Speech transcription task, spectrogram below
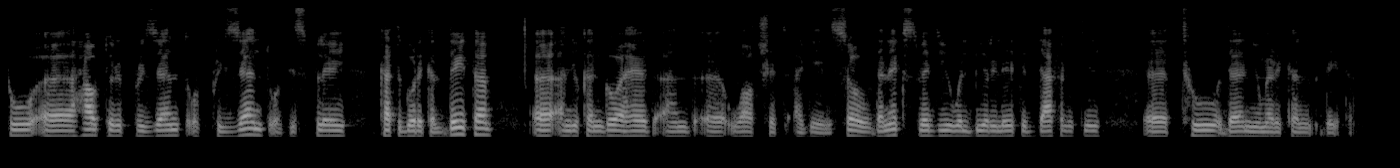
to uh, how to represent or present or display categorical data. Uh, and you can go ahead and uh, watch it again. So the next video will be related definitely uh, to the numerical data.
